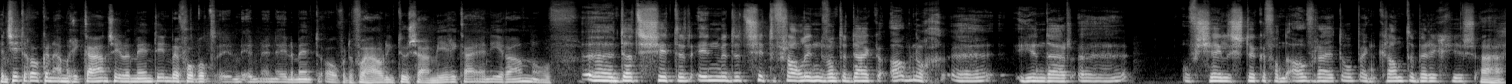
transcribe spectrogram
en zit er ook een Amerikaans element in? Bijvoorbeeld een, element over de verhouding tussen Amerika en Iran? Of? Uh, dat zit erin, maar dat zit er vooral in, want er duiken ook nog uh, hier en daar... Uh, officiële stukken van de overheid op en krantenberichtjes. Aha.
